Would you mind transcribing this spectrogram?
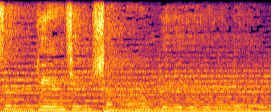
色迎接伤悲。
